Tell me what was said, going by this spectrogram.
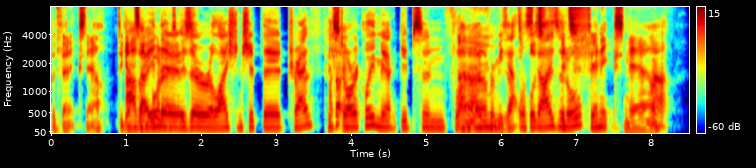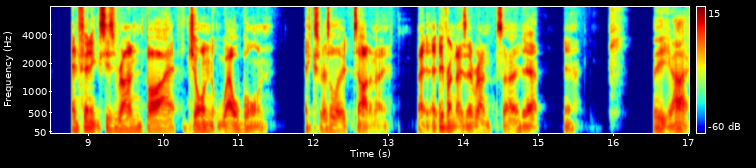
with Fenix now to get Are some they in there? access. Is there a relationship there, Trav? Historically, Mount Gibson, Flano Um, from his Atlas well, days at it's all? Fenix now, Nah. And Fenix is run by John Welborn, ex Resolute. So I don't know. Mate, everyone knows everyone. So Yeah. Yeah. There you go.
